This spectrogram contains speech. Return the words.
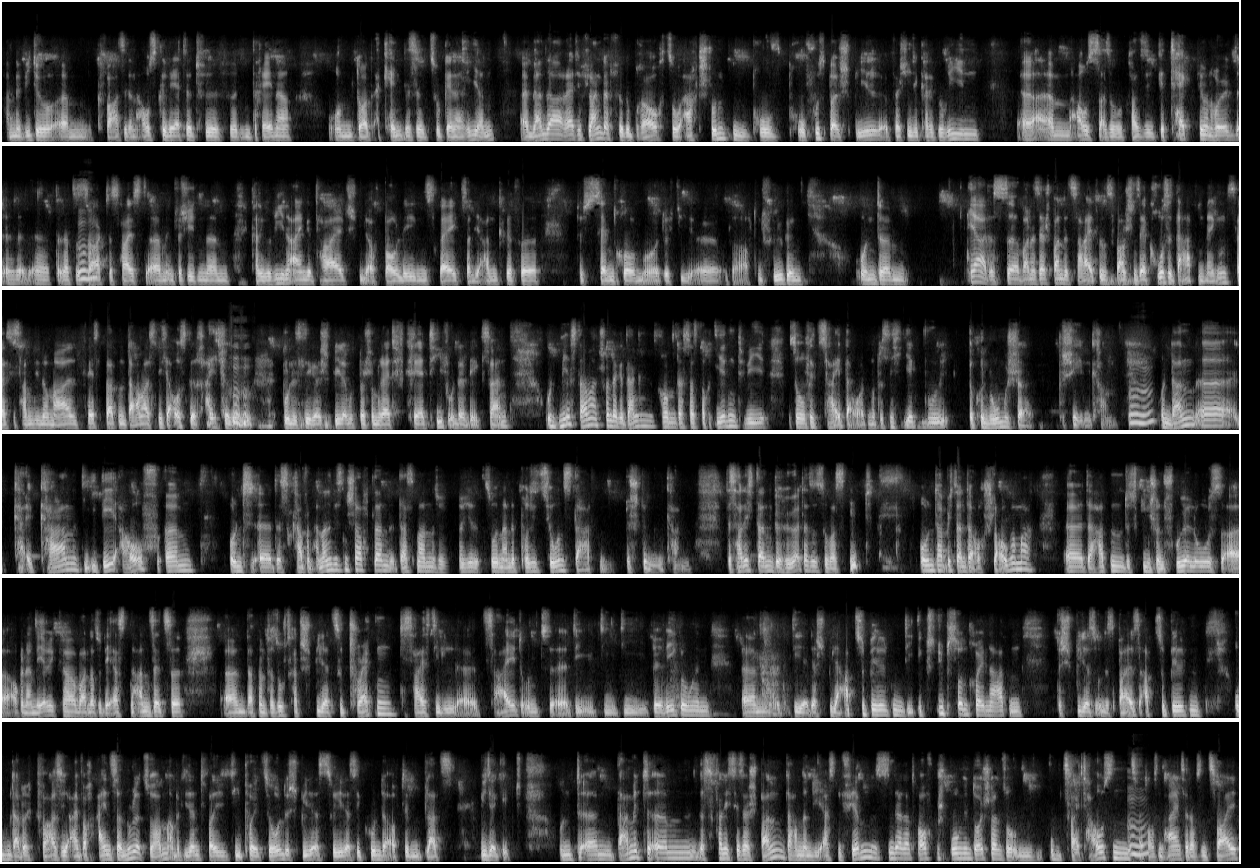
haben wir Video ähm, quasi dann ausgewertet für, für den Trainer, um dort Erkenntnisse zu generieren. Äh, wir haben da relativ lang dafür gebraucht, so acht Stunden pro, pro Fußballspiel, verschiedene Kategorien, äh, ähm, aus, also quasi getaggt, wie man heute äh, dazu mhm. sagt. Das heißt, ähm, in verschiedenen Kategorien eingeteilt, Spielaufbau links, rechts, dann die Angriffe durchs Zentrum oder durch die äh, oder auf den Flügeln. Und ähm, ja, das äh, war eine sehr spannende Zeit und es waren schon sehr große Datenmengen. Das heißt, es haben die normalen Festplatten damals nicht ausgereicht für so ein Bundesligaspiel. Da muss man schon relativ kreativ unterwegs sein. Und mir ist damals schon der Gedanke gekommen, dass das doch irgendwie so viel Zeit dauert und ob das nicht irgendwo ökonomischer geschehen kann. Mhm. Und dann äh, kam die Idee auf, ähm, und äh, das kam von anderen Wissenschaftlern, dass man solche sogenannte Positionsdaten bestimmen kann. Das hatte ich dann gehört, dass es sowas gibt und habe ich dann da auch schlau gemacht. Äh, da hatten, das ging schon früher los, äh, auch in Amerika waren da so die ersten Ansätze, äh, dass man versucht hat, Spieler zu tracken. Das heißt, die äh, Zeit und äh, die, die, die Bewegungen ähm, die, der Spieler abzubilden, die XY-Koordinaten des Spielers und des Balls abzubilden, um dadurch quasi einfach 1 0 zu haben, aber die dann quasi die Position des Spielers zu jeder Sekunde auf dem Platz wiedergibt. Und ähm, damit, ähm, das fand ich sehr, sehr spannend. Da haben dann die ersten Firmen sind da drauf gesprungen in Deutschland, so um, um 2000, mhm. 2001, 2002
